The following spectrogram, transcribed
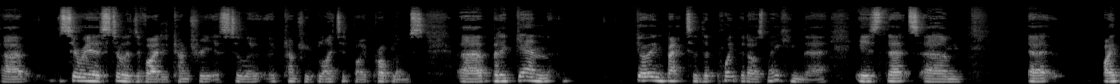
Uh, Syria is still a divided country, it's still a, a country blighted by problems. Uh, but again, going back to the point that I was making there, is that um, uh, by,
